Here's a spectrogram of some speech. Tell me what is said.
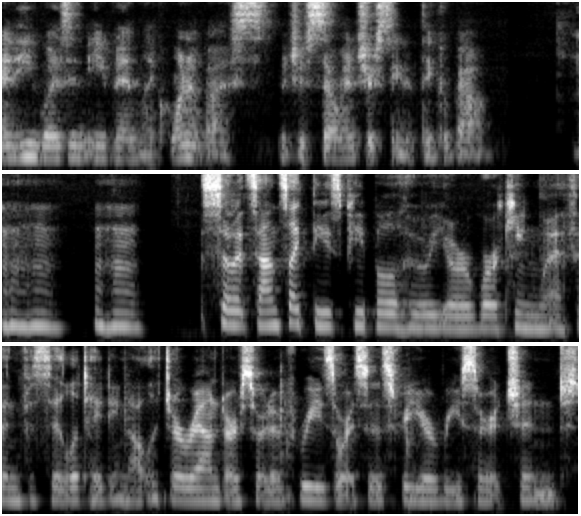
and he wasn't even like one of us, which is so interesting to think about. Mm-hmm. Mm-hmm. So it sounds like these people who you're working with and facilitating knowledge around are sort of resources for your research and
